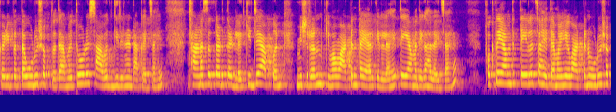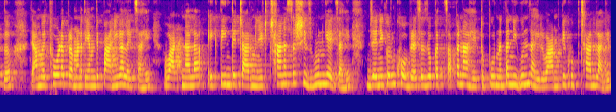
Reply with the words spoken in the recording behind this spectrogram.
कढीपत्ता उडू शकतो त्यामुळे थोडं सावधगिरीने टाकायचं आहे. छान असं तडतडलं की जे आपण मिश्रण किंवा वाटण तयार केलेलं आहे ते यामध्ये घालायचं आहे. फक्त यामध्ये तेलच आहे त्यामुळे हे वाटण उडू शकतं. त्यामुळे थोड्या प्रमाणात यामध्ये पाणी घालायचं आहे. वाटणाला एक तीन ते चार मिनिट छान असं शिजवून घ्यायचं आहे. जेणेकरून खोबऱ्याचा जो कच्चापणा आहे तो पूर्णतः निघून जाईल व आमटी खूप छान लागेल.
